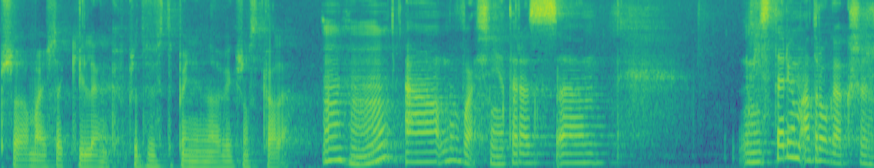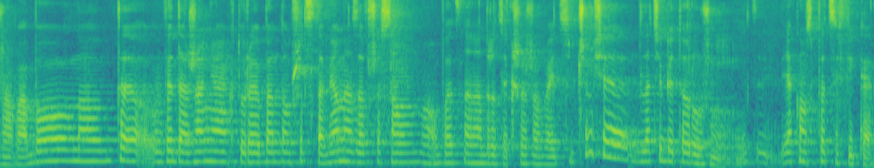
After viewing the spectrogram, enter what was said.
przełamać taki lęk przed wystąpieniem na większą skalę. Mhm. A no właśnie, teraz misterium, a droga krzyżowa, bo no, te wydarzenia, które będą przedstawione, zawsze są obecne na drodze krzyżowej. Czym się dla Ciebie to różni? Jaką specyfikę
